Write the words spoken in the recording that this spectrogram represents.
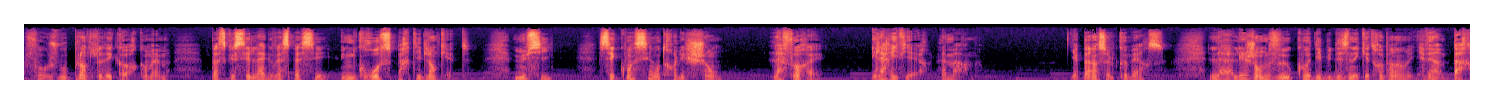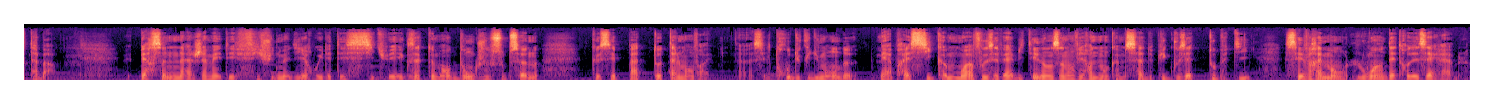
faut que je vous plante le décor quand même, parce que c'est là que va se passer une grosse partie de l'enquête. Mussy, c'est coincé entre les champs, la forêt et la rivière, la Marne. Il n'y a pas un seul commerce. La légende veut qu'au début des années 80, il y avait un bar tabac. Personne n'a jamais été fichu de me dire où il était situé exactement, donc je soupçonne que c'est pas totalement vrai. Euh, c'est le trou du cul du monde, mais après, si comme moi vous avez habité dans un environnement comme ça depuis que vous êtes tout petit, c'est vraiment loin d'être désagréable.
